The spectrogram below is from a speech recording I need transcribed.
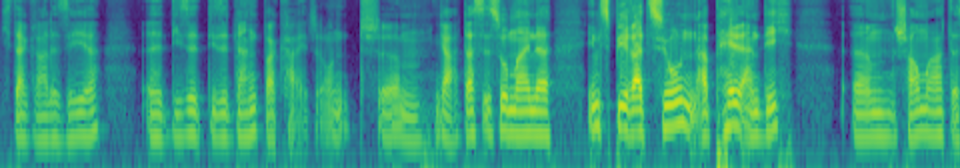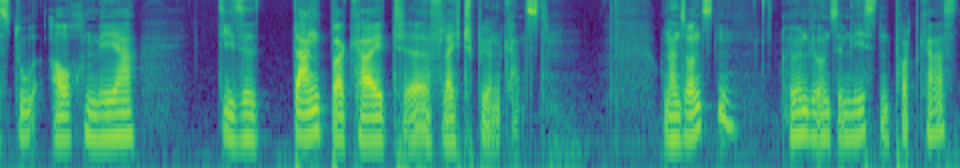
ich da gerade sehe, äh, diese, diese Dankbarkeit. Und ähm, ja, das ist so meine Inspiration, Appell an dich. Ähm, schau mal, dass du auch mehr diese Dankbarkeit äh, vielleicht spüren kannst. Und ansonsten hören wir uns im nächsten Podcast,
